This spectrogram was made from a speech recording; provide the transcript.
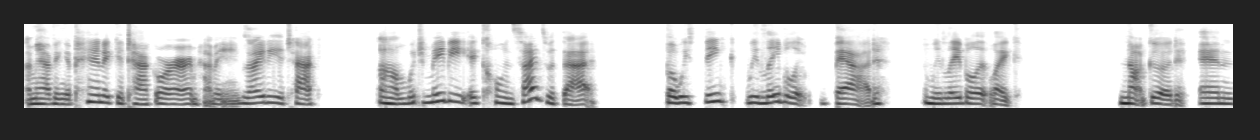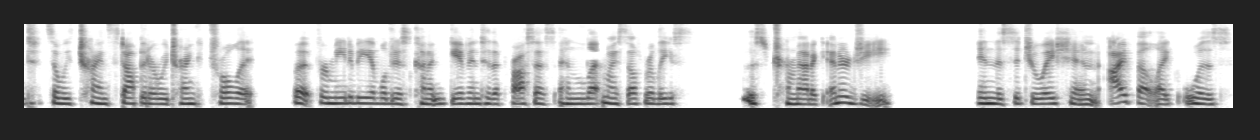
I'm having a panic attack or I'm having an anxiety attack, um, which maybe it coincides with that. But we think we label it bad and we label it like not good. And so we try and stop it or we try and control it. But for me to be able to just kind of give into the process and let myself release this traumatic energy in the situation, I felt like was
